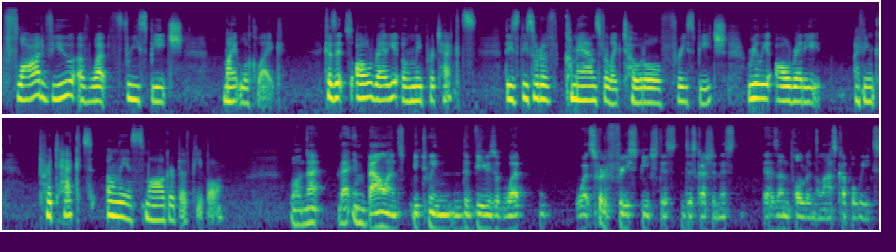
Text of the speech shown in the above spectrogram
flawed view of what free speech might look like because it's already only protects these these sort of commands for like total free speech really already i think protect only a small group of people. Well and that that imbalance between the views of what what sort of free speech this discussion this has unfolded in the last couple weeks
